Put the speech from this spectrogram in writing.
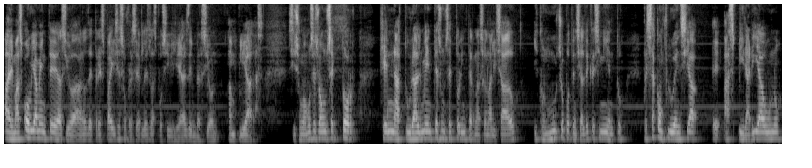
Además, obviamente, a ciudadanos de tres países ofrecerles las posibilidades de inversión ampliadas. Si sumamos eso a un sector que naturalmente es un sector internacionalizado y con mucho potencial de crecimiento, pues esa confluencia eh, aspiraría a uno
